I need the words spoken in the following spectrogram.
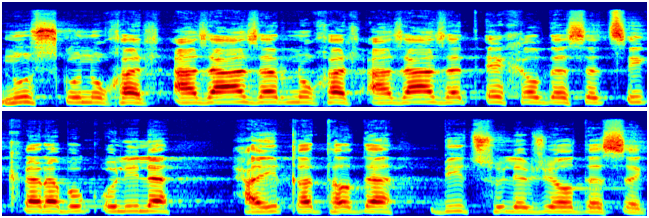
نوسكو نخل ازازر نخل ازازت اخل دس تسيك خرابوك اوليلا حقيقة دا بيت سولب جول دسك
